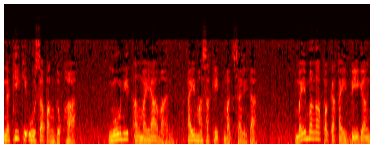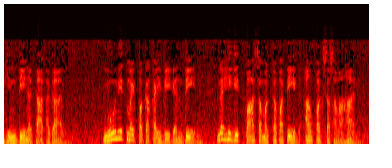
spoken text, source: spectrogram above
Nakikiusap ang dukha, ngunit ang mayaman ay masakit magsalita. May mga pagkakaibigang hindi nagtatagal, ngunit may pagkakaibigan din na higit pa sa magkapatid ang pagsasamahan.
